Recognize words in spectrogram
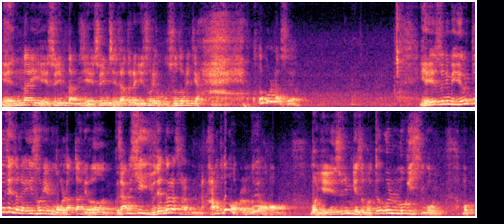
옛날에 예수님 당시 예수님 제자들은 이 소리가 무슨 소리인지 아무것도 몰랐어요. 예수님이 열두 제자가 이 소리를 몰랐다면 그 당시 유대 나라 사람들은 아무것도 모르는 거예요. 뭐 예수님께서 뭐 떡을 먹이시고 뭐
